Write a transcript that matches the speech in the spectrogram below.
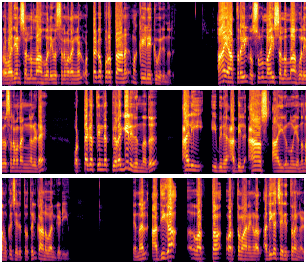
പ്രവാചകൻ സല്ലാഹു അലൈഹി വസല്ലമ തങ്ങൾ ഒട്ടകപ്പുറത്താണ് മക്കയിലേക്ക് വരുന്നത്. ആ യാത്രയിൽ റസൂലുള്ളാഹി സല്ലാഹു അലൈഹി വസല്ലമ തങ്ങളുടെ ഒട്ടകത്തിന്റെ പിറകിലിരുന്നത് അലി ഇബിന് അബിൽ ആസ് ആയിരുന്നു എന്ന് നമുക്ക് ചരിത്രത്തിൽ കാണുവാൻ കഴിയും. എന്നാൽ അധിക വർത്ത വർത്തമാനങ്ങൾ അധിക ചരിത്രങ്ങൾ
